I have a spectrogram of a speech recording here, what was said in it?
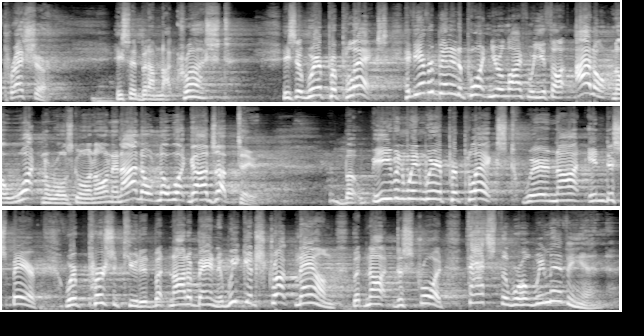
pressure? He said, but I'm not crushed. He said, We're perplexed. Have you ever been at a point in your life where you thought, I don't know what in the world's going on and I don't know what God's up to? But even when we're perplexed, we're not in despair. We're persecuted, but not abandoned. We get struck down, but not destroyed. That's the world we live in.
